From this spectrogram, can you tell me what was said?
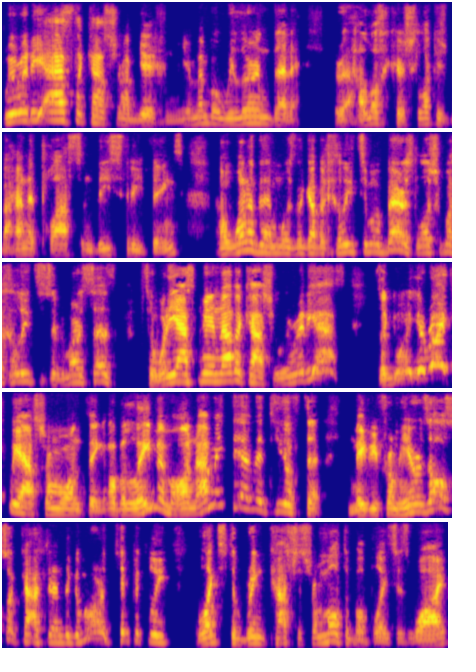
we already asked the Kasher Rabbi. You remember we learned that halach shlokish bahana class in these three things, and one of them was the gabe chalitza muberes losh b'chalitza. So Gemara says, so what do you ask me another kasha? We already asked. Like, well, you're right. We asked from one thing. Oh, but oh, maybe from here is also kasha. And the Gemara typically likes to bring kashas from multiple places. Why?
